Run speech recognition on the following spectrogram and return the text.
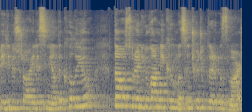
Belli bir süre ailesinin yanında kalıyor. Daha sonra hani yuvam yıkılmasın çocuklarımız var.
